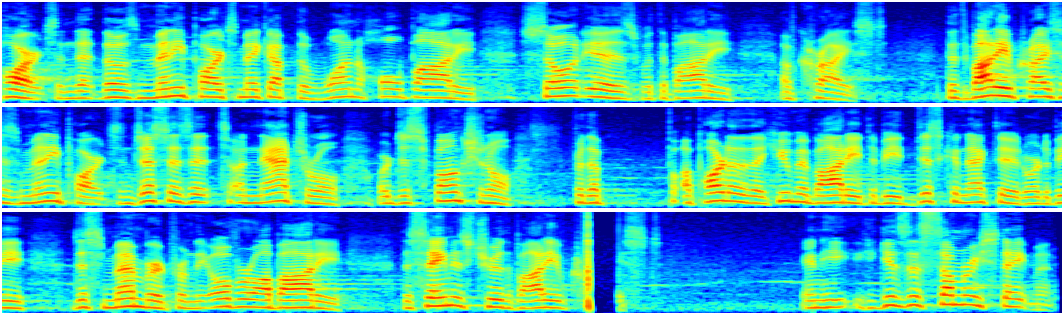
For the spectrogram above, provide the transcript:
parts, and that those many parts make up the one whole body, so it is with the body of Christ. That the body of Christ has many parts, and just as it's unnatural or dysfunctional for the a part of the human body to be disconnected or to be dismembered from the overall body, the same is true of the body of Christ. And he, he gives this summary statement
